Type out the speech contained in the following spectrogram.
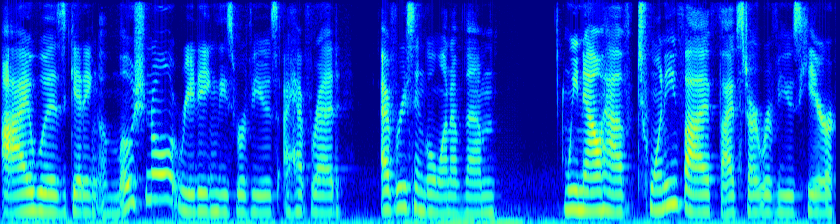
I was getting emotional reading these reviews. I have read every single one of them. We now have 25 five star reviews here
